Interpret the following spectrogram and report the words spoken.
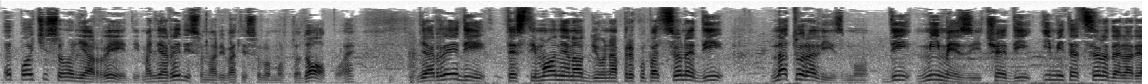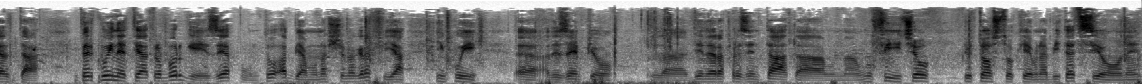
E poi ci sono gli arredi, ma gli arredi sono arrivati solo molto dopo. Eh? Gli arredi testimoniano di una preoccupazione di naturalismo, di mimesi, cioè di imitazione della realtà. Per cui nel teatro borghese appunto abbiamo una scenografia in cui eh, ad esempio la, viene rappresentata una, un ufficio piuttosto che un'abitazione,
